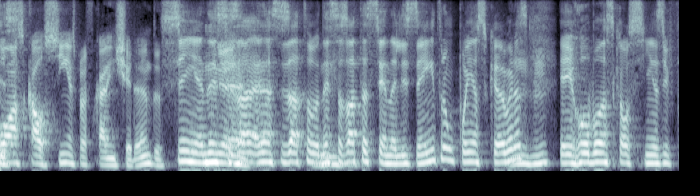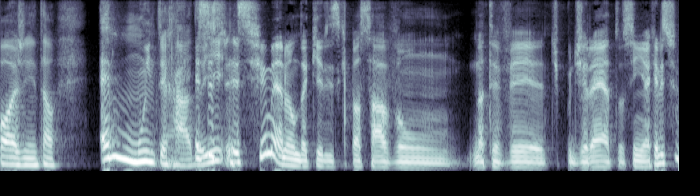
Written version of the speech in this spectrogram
roubam as calcinhas pra ficarem cheirando. Sim, é, nesse É. é nessa, exato, nessa exata cena. Eles entram, põem as câmeras Uhum. e aí roubam as calcinhas e fogem e tal. É muito errado. Esse, E- esse filme era um daqueles que passavam na TV, tipo, direto, assim. Aqueles Sim,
